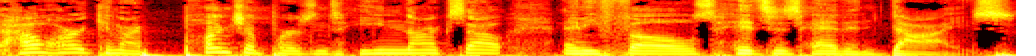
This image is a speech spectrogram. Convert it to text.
How hard can I punch a person he knocks out and he falls, hits his head, and dies?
